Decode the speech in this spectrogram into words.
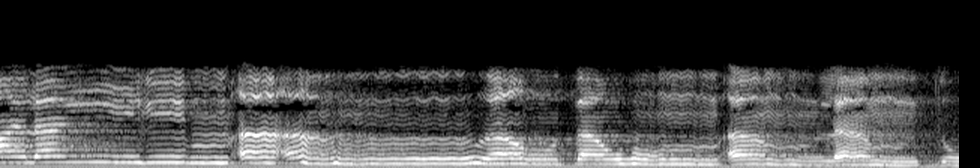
عَلَيْهِمْ أَأَنذَرْتَهُمْ أَمْ لَمْ تُنذِرْهُمْ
